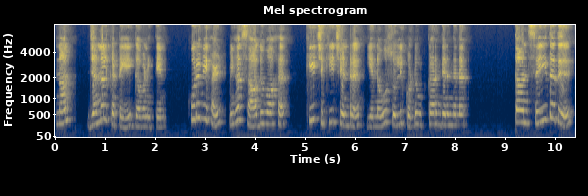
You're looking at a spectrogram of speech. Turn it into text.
நான் ஜன்னல் கட்டையை கவனித்தேன். குருவிகள் மிக சாதுவாக கீச்சு கீச் என்று என்னவோ சொல்லிக்கொண்டு உட்கார்ந்திருந்தன. தான் செய்தது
